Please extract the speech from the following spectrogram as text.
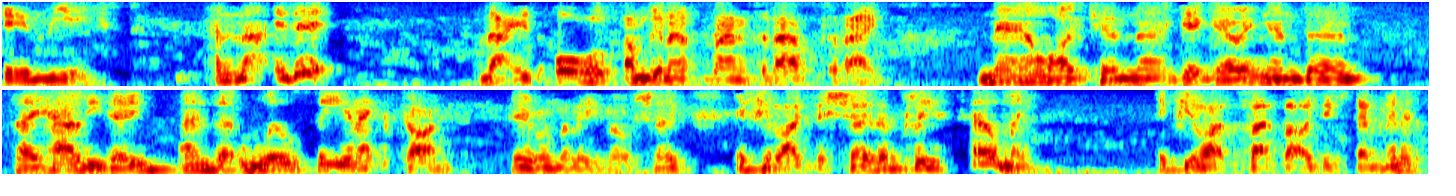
in the east. And that is it. That is all I'm going to rant about today. Now I can uh, get going and um, say howdy do, and uh, we'll see you next time here on the Lee Mills Show. If you like this show, then please tell me. If you like the fact that I do 10 minutes,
